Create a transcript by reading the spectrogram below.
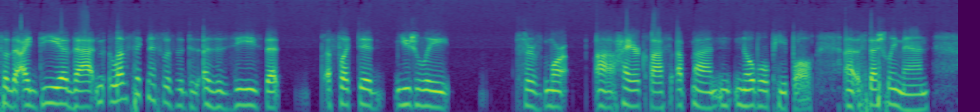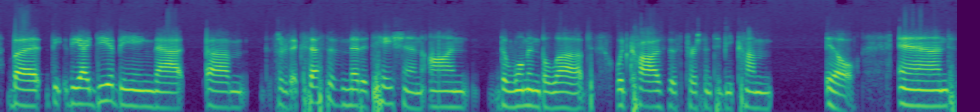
so the idea that love sickness was a, a disease that afflicted usually sort of more uh, higher class, uh, noble people, uh, especially men. But the the idea being that um, sort of excessive meditation on the woman beloved would cause this person to become ill, and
